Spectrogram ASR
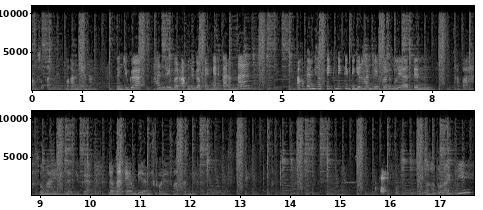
Aku suka makanannya enak. Dan juga Han River aku juga pengen karena aku pengen bisa piknik di pinggir Han River ngeliatin apa sungai dan juga dengan ambience Korea Selatan gitu. Oke, tinggal satu lagi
